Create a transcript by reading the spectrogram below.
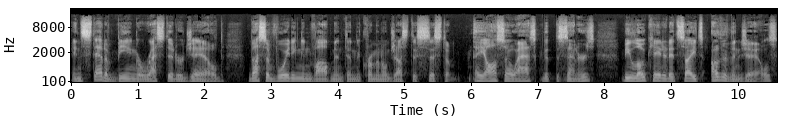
instead of being arrested or jailed, thus avoiding involvement in the criminal justice system. They also ask that the centers be located at sites other than jails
